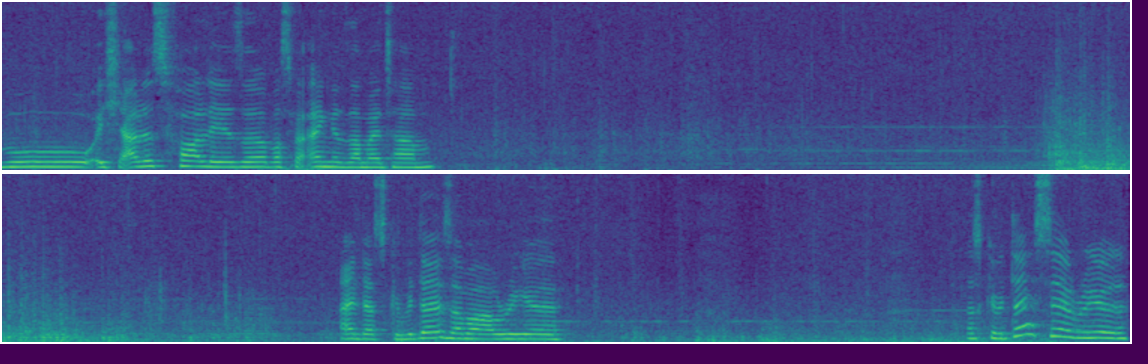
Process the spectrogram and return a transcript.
wo ich alles vorlese, was wir eingesammelt haben. Das Gewitter ist aber real. Das Gewitter ist sehr real.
